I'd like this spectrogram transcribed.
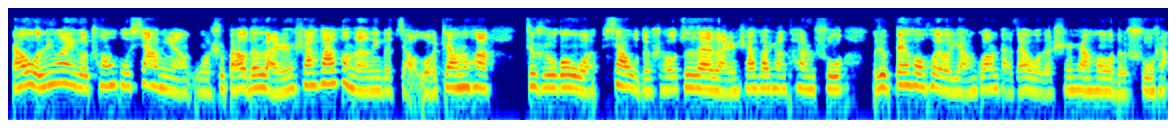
然后我另外一个窗户下面我是把我的懒人沙发放在那个角落，这样的话。就是如果我下午的时候坐在懒人沙发上看书，我就背后会有阳光打在我的身上和我的书上，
